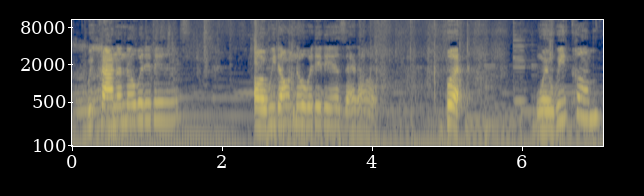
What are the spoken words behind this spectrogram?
We mm-hmm. kind of know what it is, or we don't know what it is at all. But when we come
